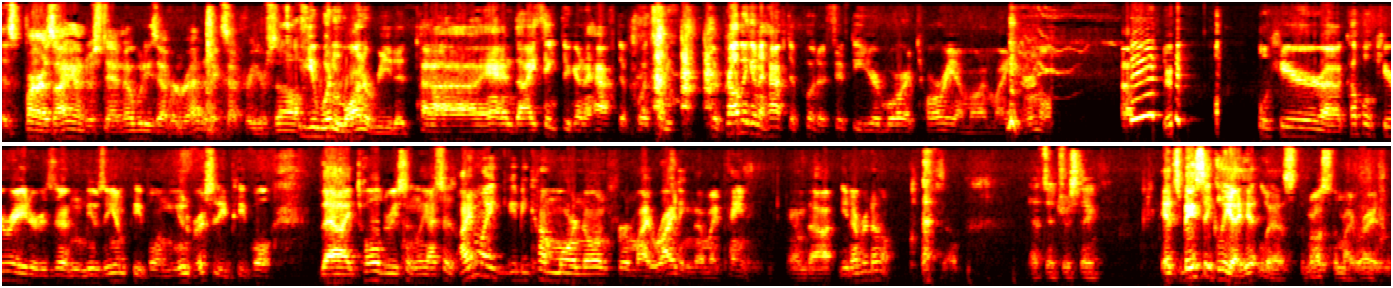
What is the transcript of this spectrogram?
as far as I understand, nobody's ever read it except for yourself. you wouldn't want to read it uh, and i think they're going to have to put some they're probably going to have to put a 50 year moratorium on my journal uh, there's people here a couple curators and museum people and university people that i told recently i said i might become more known for my writing than my painting and uh, you never know so That's interesting. It's basically a hit list, most of my writing.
